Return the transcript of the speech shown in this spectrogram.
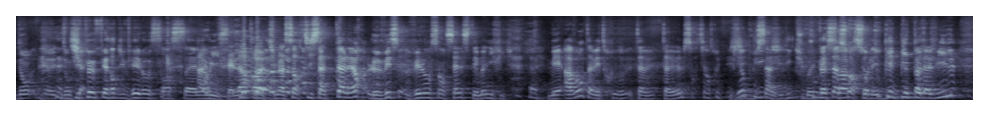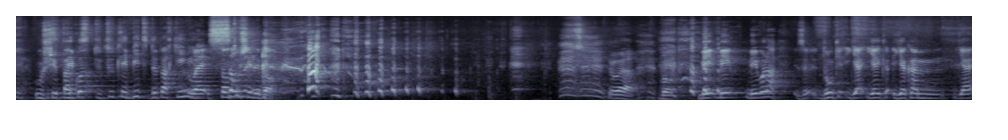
donc, euh, donc tu peux faire du vélo sans selle. ah oui, celle-là, oh, tu m'as sorti ça tout à l'heure. Le vélo sans selle, c'était magnifique. Mais avant, tu avais, même sorti un truc bien plus sale. j'ai dit que tu tu pouvais t'asseoir sur sur les toutes les bits de bites de la ville ou je sais pas Les- quoi. tout- Toutes les bits de parking Ouais, sans, sans toucher les bords. Voilà. Bon, mais, mais, mais voilà. Donc, il y a, il y, a, il y a quand même. il Y a,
